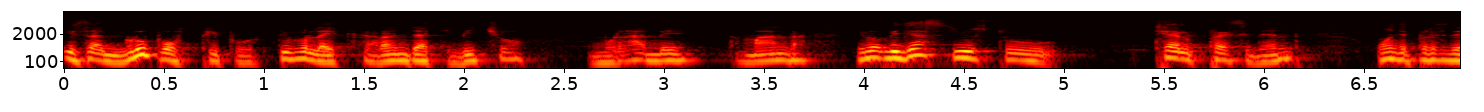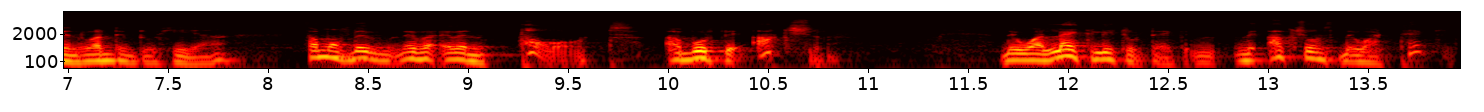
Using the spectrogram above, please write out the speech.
is a group of people, people like Karanja Kibicho, Murabe, Kamanda. You know, they just used to tell president what the president wanted to hear. Some of them never even thought about the action they were likely to take, the actions they were taking.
